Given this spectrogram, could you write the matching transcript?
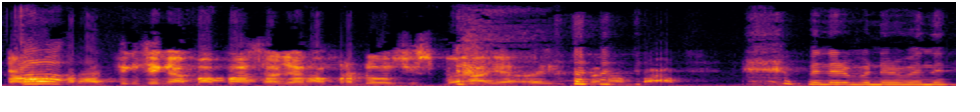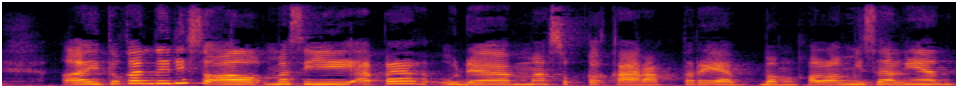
kalau overacting sih nggak apa-apa jangan overdosis bahaya eh apa-apa Bener bener bener. Ah, itu kan tadi soal masih apa udah masuk ke karakter ya bang. Kalau misalnya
